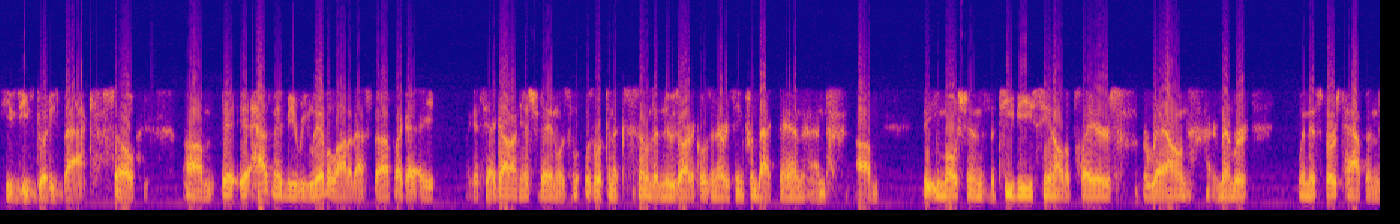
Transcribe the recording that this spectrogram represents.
he's he's good, he's back. So um, it, it has made me relive a lot of that stuff. Like I, like I say, I got on yesterday and was was looking at some of the news articles and everything from back then, and um, the emotions, the TV, seeing all the players around. I remember when this first happened.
